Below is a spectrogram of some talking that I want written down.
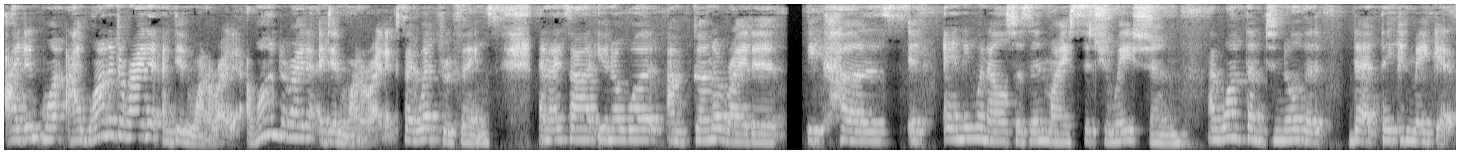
I didn't want, I wanted to write it. I didn't want to write it. I wanted to write it. I didn't want to write it because I went through things. And I thought, you know what? I'm going to write it because if anyone else is in my situation, I want them to know that that they can make it.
